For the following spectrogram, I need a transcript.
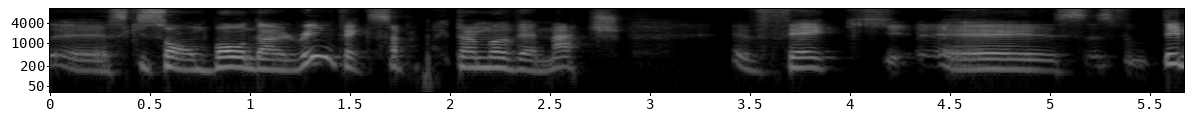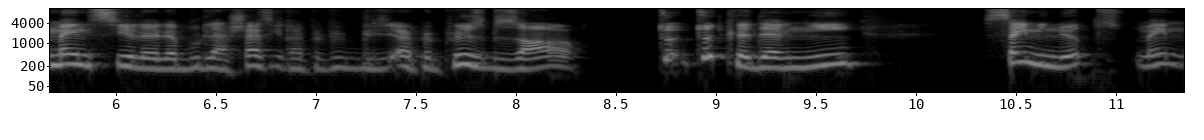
euh, ce qu'ils sont bons dans le ring. Fait que ça peut pas être un mauvais match. Fait que, même si le, le bout de la chaise est un peu plus, un peu plus bizarre, tout, le dernier 5 minutes, même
